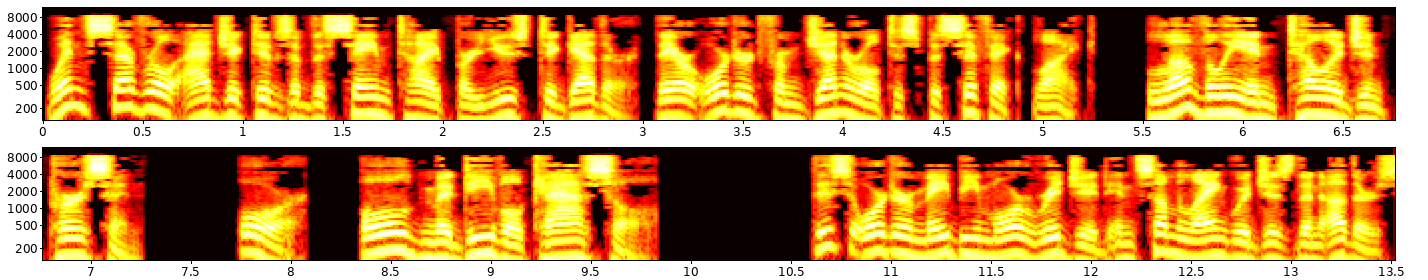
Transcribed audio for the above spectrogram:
When several adjectives of the same type are used together they are ordered from general to specific like lovely intelligent person or old medieval castle this order may be more rigid in some languages than others,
